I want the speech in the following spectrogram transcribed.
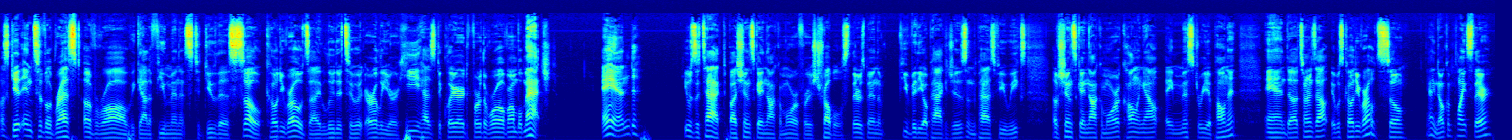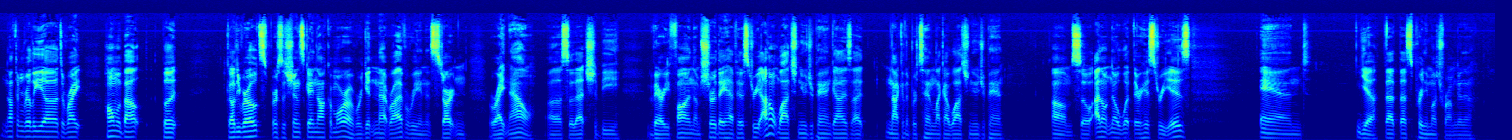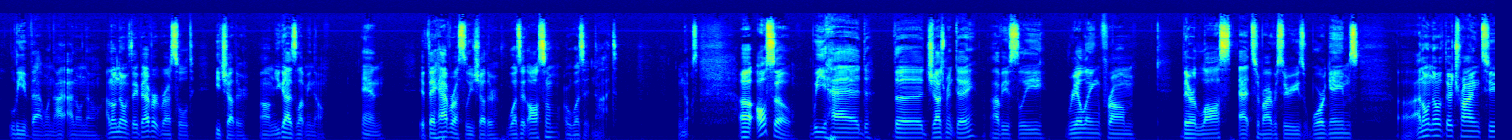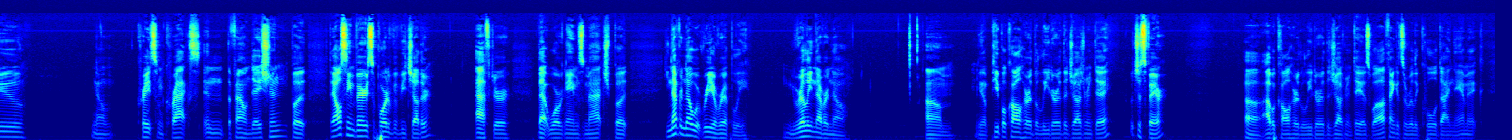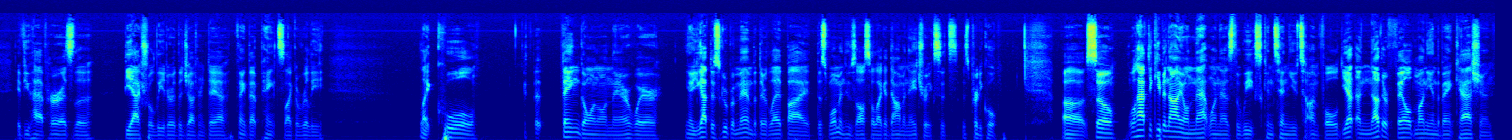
Let's get into the rest of Raw. We got a few minutes to do this. So, Cody Rhodes, I alluded to it earlier, he has declared for the Royal Rumble match. And he was attacked by Shinsuke Nakamura for his troubles. There's been a few video packages in the past few weeks of Shinsuke Nakamura calling out a mystery opponent. And uh, turns out it was Cody Rhodes. So, yeah, no complaints there. Nothing really uh, to write home about. But Cody Rhodes versus Shinsuke Nakamura, we're getting that rivalry, and it's starting right now. Uh, so that should be very fun. I'm sure they have history. I don't watch New Japan, guys. I'm not going to pretend like I watch New Japan. Um, so I don't know what their history is. And yeah, that that's pretty much where I'm to leave that one. I, I don't know. I don't know if they've ever wrestled each other. Um, you guys let me know. And if they have wrestled each other, was it awesome or was it not? Who knows? Uh, also, we had the Judgment Day obviously reeling from their loss at Survivor Series War Games. Uh, I don't know if they're trying to, you know, create some cracks in the foundation, but they all seem very supportive of each other after that War Games match. But you never know with Rhea Ripley. You really never know. Um, you know, people call her the leader of the Judgment Day, which is fair. Uh, I would call her the leader of the Judgment Day as well. I think it's a really cool dynamic if you have her as the the actual leader of the Judgment Day. I think that paints like a really like cool thing going on there where you know you got this group of men but they're led by this woman who's also like a dominatrix. It's it's pretty cool. Uh, so we'll have to keep an eye on that one as the weeks continue to unfold. Yet another failed money in the bank cash in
